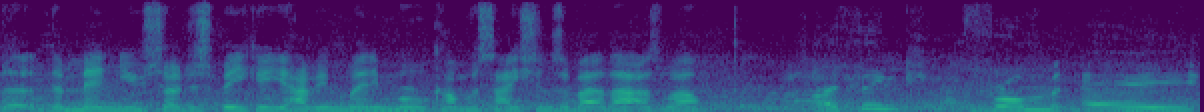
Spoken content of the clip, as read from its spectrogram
the, the menu, so to speak, are you having many more conversations about that as well? I think from a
